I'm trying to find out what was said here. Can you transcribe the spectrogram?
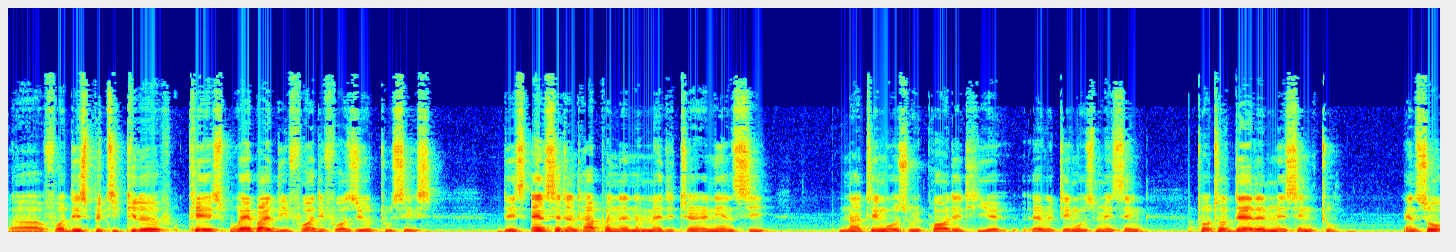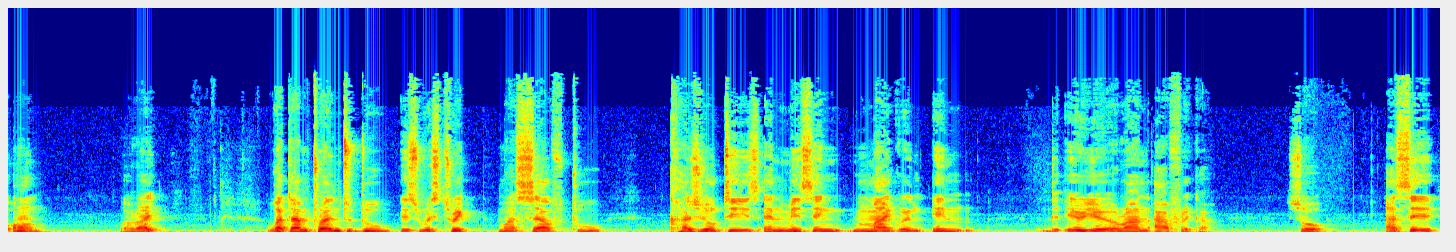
Uh, for this particular case, web ID 44026, this incident happened in the Mediterranean Sea Nothing was reported here. Everything was missing. Total dead and missing too. And so on. All right. What I'm trying to do is restrict myself to casualties and missing migrant in the area around Africa. So I say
